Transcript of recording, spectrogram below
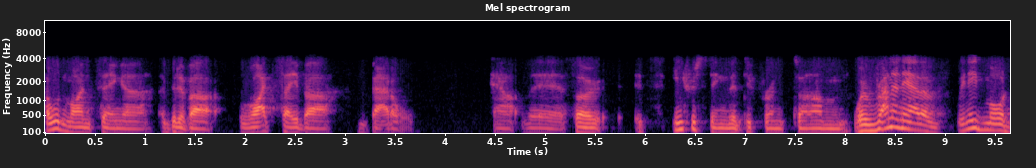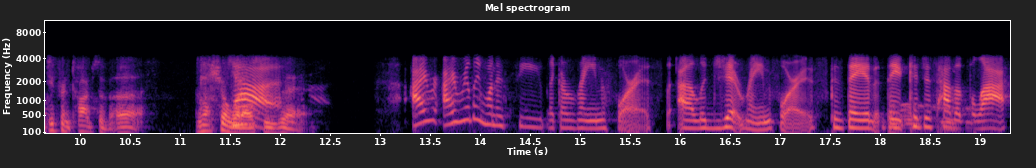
I wouldn't mind seeing a, a bit of a lightsaber battle out there. So it's interesting the different. Um, we're running out of. We need more different types of Earth. I'm not sure what else is there. I, I really want to see like a rainforest, a legit rainforest, because they they could just have a blast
